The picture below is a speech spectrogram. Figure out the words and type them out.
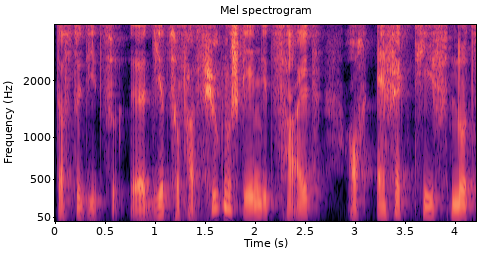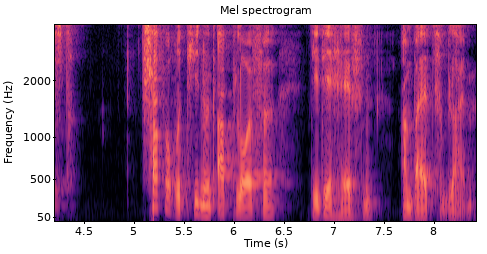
dass du die äh, dir zur Verfügung stehende Zeit auch effektiv nutzt. Schaffe Routinen und Abläufe, die dir helfen, am Ball zu bleiben.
